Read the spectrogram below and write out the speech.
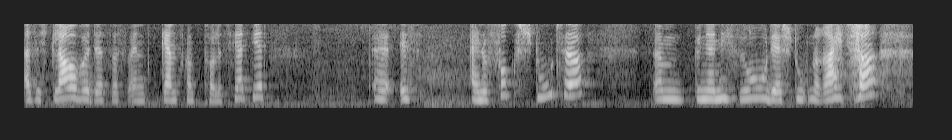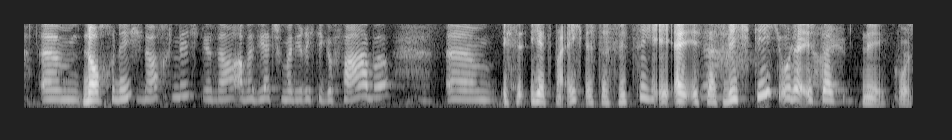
also ich glaube, dass das ein ganz, ganz tolles Pferd wird. Äh, ist eine Fuchsstute. Ähm, bin ja nicht so der Stutenreiter. Ähm, Noch nicht? noch nicht, genau, aber sie hat schon mal die richtige Farbe. Ähm, Ist, jetzt mal echt, ist das witzig? Äh, ist das wichtig oder ist das. Nein. Nee, gut.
